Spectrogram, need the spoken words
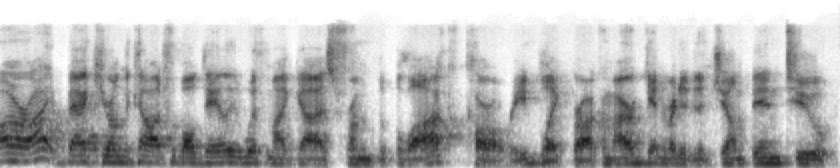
All right, back here on the College Football Daily with my guys from the block, Carl Reed, Blake Brockermeyer, getting ready to jump into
